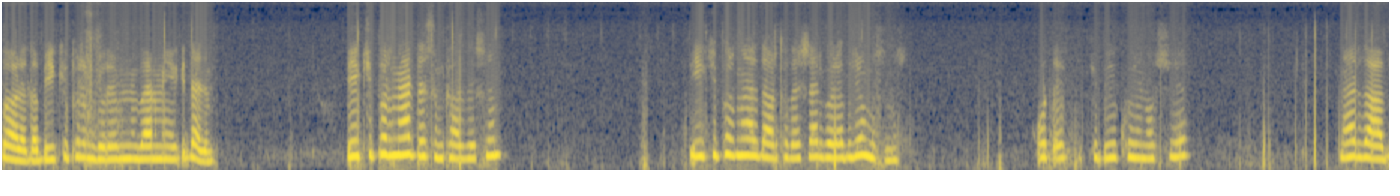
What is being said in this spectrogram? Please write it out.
bu arada. Beekeeper'ın görevini vermeye gidelim. Beekeeper neredesin kardeşim? Beekeeper nerede arkadaşlar? Görebiliyor musunuz? Oradaki Bee Queen Oshie. Nerede abi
